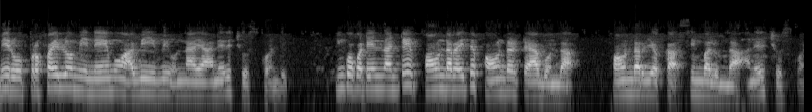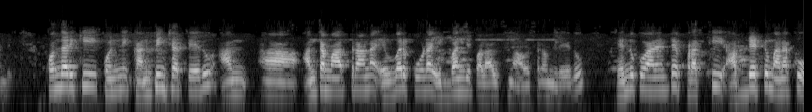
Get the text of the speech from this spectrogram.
మీరు ప్రొఫైల్లో మీ నేము అవి ఇవి ఉన్నాయా అనేది చూసుకోండి. ఇంకొకటి ఏంటంటే ఫౌండర్ అయితే ఫౌండర్ ట్యాబ్ ఉందా? ఫౌండర్ యొక్క సింబల్ ఉందా అనేది చూసుకోండి. కొందరికి కొన్ని కనిపించట్లేదు. అంత మాత్రాన ఎవ్వరు కూడా ఇబ్బంది పడాల్సిన అవసరం లేదు. ఎందుకు అనంటే ప్రతి అప్డేట్ మనకు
